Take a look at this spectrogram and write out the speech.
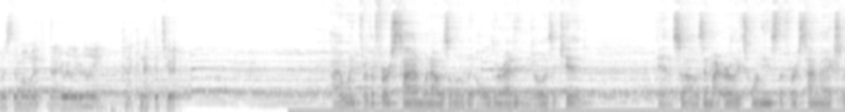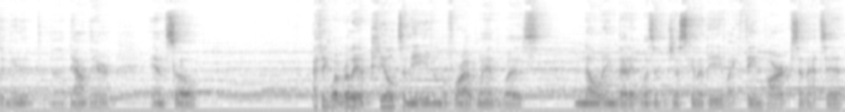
was the moment that I really, really kind of connected to it. I went for the first time when I was a little bit older. I didn't go as a kid and so I was in my early 20s the first time I actually made it uh, down there. And so I think what really appealed to me even before I went was knowing that it wasn't just going to be like theme parks and that's it,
